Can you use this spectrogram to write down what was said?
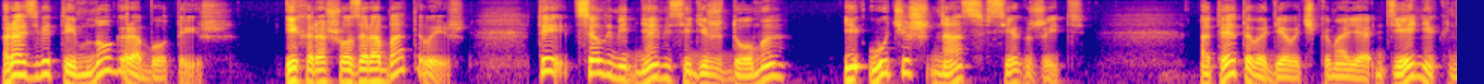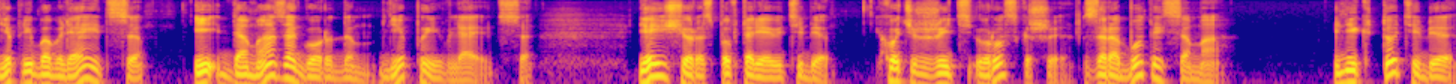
Разве ты много работаешь и хорошо зарабатываешь? Ты целыми днями сидишь дома и учишь нас всех жить. От этого, девочка моя, денег не прибавляется, и дома за городом не появляются. Я еще раз повторяю тебе – Хочешь жить в роскоши, заработай сама. никто тебе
